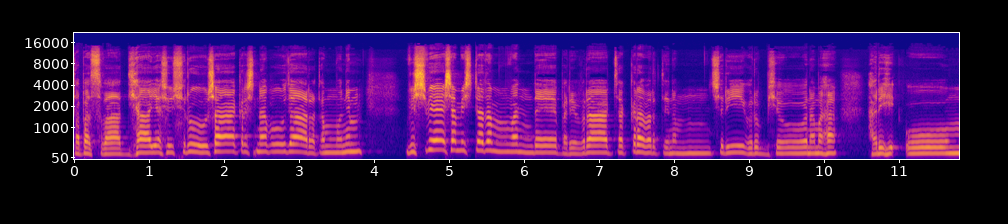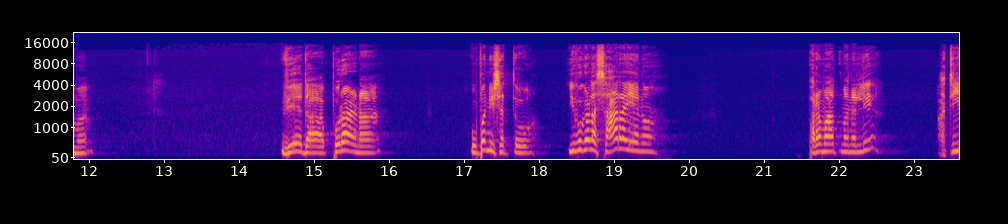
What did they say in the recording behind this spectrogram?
तपस्वाध्याय शुश्रूषा कृष्णपूजारतं मुनिं विश्वेशमिष्टदं वंदे परिव्राट्चक्रवर्तिनं श्रीगुरुभ्यो नमः। हरिः ओम्। ವೇದ, ಪುರಾಣ, ಉಪನಿಷತ್ತು ಇವುಗಳ ಸಾರ ಏನು? ಪರಮಾತ್ಮನಲ್ಲಿ ಅತೀ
